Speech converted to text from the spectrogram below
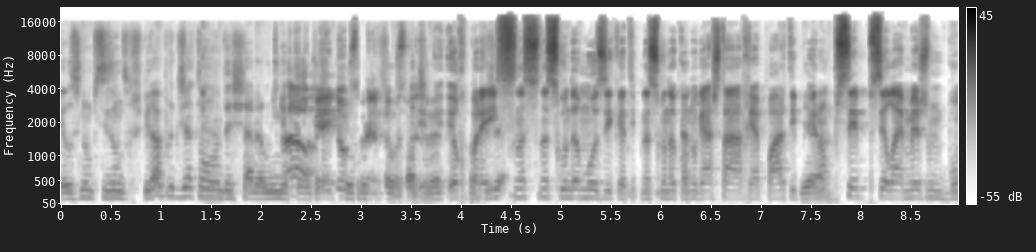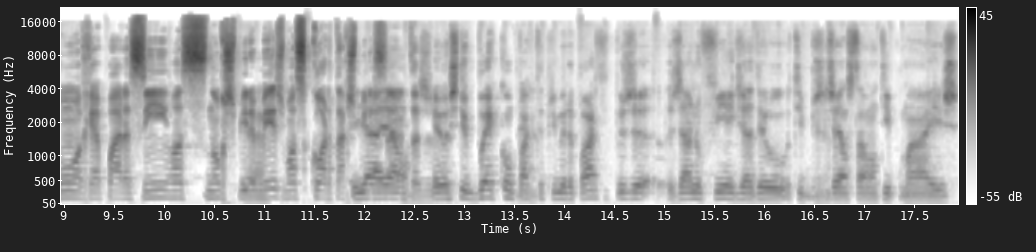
Eles não precisam de respirar porque já estão a deixar a linha Ah, para ok, estou a perceber? Eu reparei isso na, na segunda música, tipo, na segunda quando o gajo está a repar, tipo, Yeah. eu não percebo se ele é mesmo bom a repar assim, ou se não respira Yeah. mesmo, ou se corta a Yeah, respiração, yeah. ver? Eu achei bem compacto a primeira parte e depois já, já no fim é que já deu, tipo, já eles estavam tipo mais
